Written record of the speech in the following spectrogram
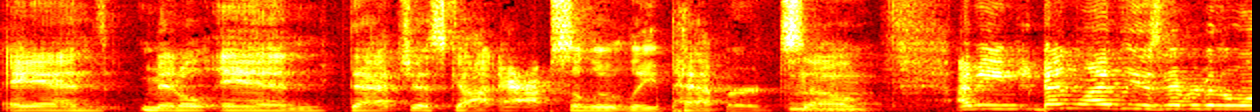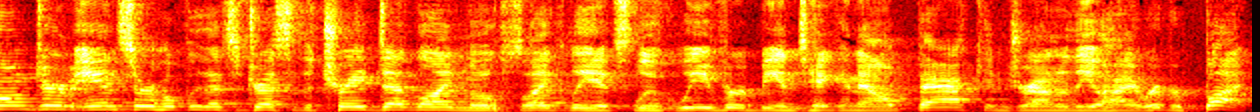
and middle in that just got absolutely peppered. So, mm-hmm. I mean, Ben Lively has never been a long term answer. Hopefully, that's addressed at the trade deadline. Most likely, it's Luke Weaver being taken out back and drowned in the Ohio River. But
